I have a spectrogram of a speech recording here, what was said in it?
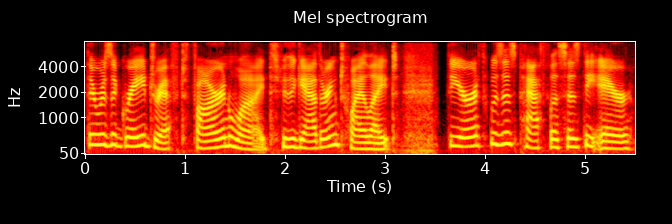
There was a gray drift far and wide through the gathering twilight. The earth was as pathless as the air,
